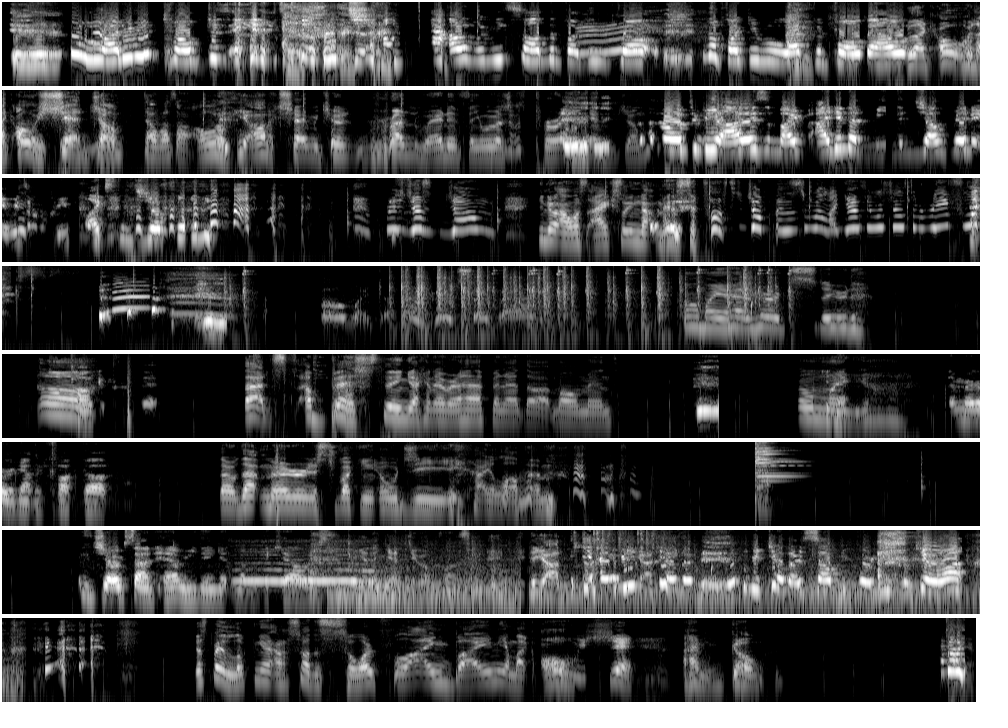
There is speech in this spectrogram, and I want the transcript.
Why did we just instantly jump out when we saw the fucking go the fucking weapon pulled out? We're like, oh, we're like, oh shit, jump. That was our only option. We couldn't run with anything. We was just praying and jump. Oh, to be honest, my I didn't mean to jump in. It was a reflex to jump in. We just jump. You know, I was actually not meant supposed to jump as well. I guess it was just a reflex. oh my god, that hurts so bad. Oh my head hurts, dude. Oh, that's the best thing that can ever happen at that moment. Oh my god. The murderer got me fucked up. So that murder is fucking OG. I love him. Joke's on him. He didn't get none of the kills. He didn't get two of us. He got. Yeah, we got- killed him. We killed ourselves before you could kill us. Just by looking at it, I saw the sword flying by me. I'm like, oh shit, I'm going. I thought,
